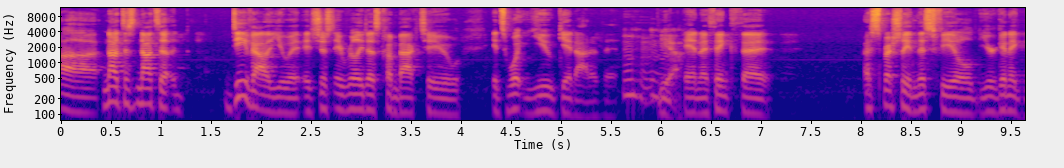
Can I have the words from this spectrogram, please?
uh not just not to devalue it it's just it really does come back to it's what you get out of it Mm-hmm. Yeah. and i think that especially in this field you're gonna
